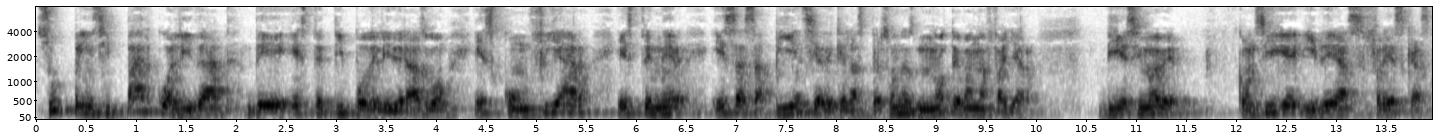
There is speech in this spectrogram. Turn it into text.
Su principal cualidad de este tipo de liderazgo es confiar, es tener esa sapiencia de que las personas no te van a fallar. 19. Consigue ideas frescas.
